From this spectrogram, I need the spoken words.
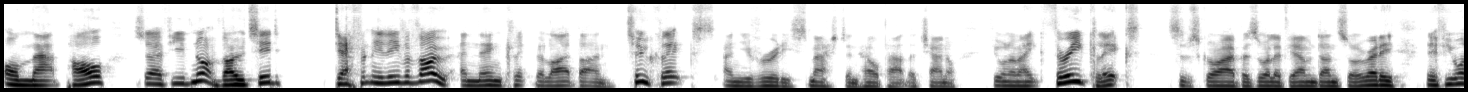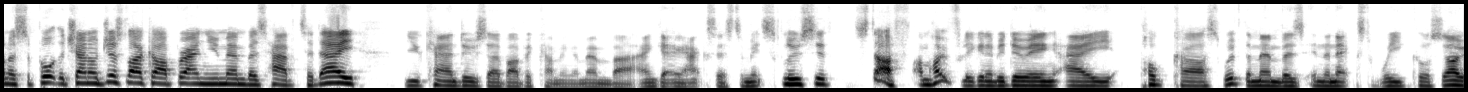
on that poll. So if you've not voted, definitely leave a vote and then click the like button. Two clicks and you've really smashed and help out the channel. If you want to make three clicks, subscribe as well if you haven't done so already. And if you want to support the channel just like our brand new members have today, you can do so by becoming a member and getting access to exclusive stuff. I'm hopefully going to be doing a podcast with the members in the next week or so.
